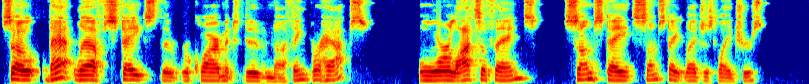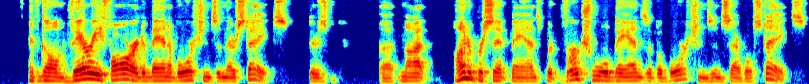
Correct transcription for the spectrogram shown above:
So that left states the requirement to do nothing, perhaps, or lots of things. Some states, some state legislatures have gone very far to ban abortions in their states. There's uh, not 100% bans, but virtual bans of abortions in several states.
